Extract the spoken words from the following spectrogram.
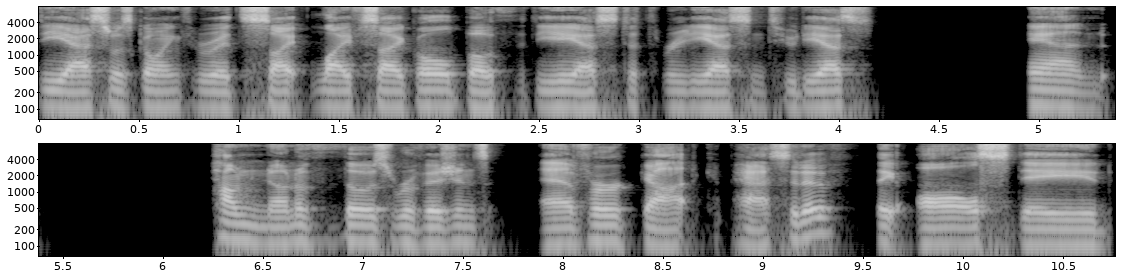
DS was going through its life cycle, both the DS to 3DS and 2DS, and how none of those revisions ever got capacitive. They all stayed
